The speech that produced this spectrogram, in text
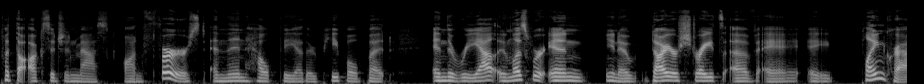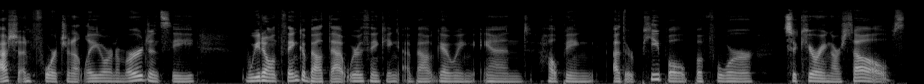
put the oxygen mask on first and then help the other people. But in the reality, unless we're in you know dire straits of a, a plane crash, unfortunately, or an emergency, we don't think about that. We're thinking about going and helping other people before securing ourselves.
